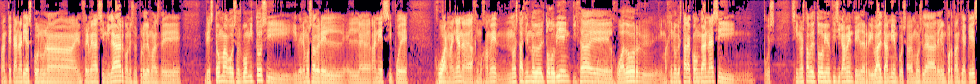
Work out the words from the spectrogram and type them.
ante Canarias con una enfermedad similar, con esos problemas de de estómago, esos vómitos y, y veremos a ver el, el, ganés si puede jugar mañana, Aji Mohamed. No está haciéndolo del todo bien, quizá el jugador, imagino que estará con ganas y pues si no está del todo bien físicamente y el rival también, pues sabemos la, de la importancia que es,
